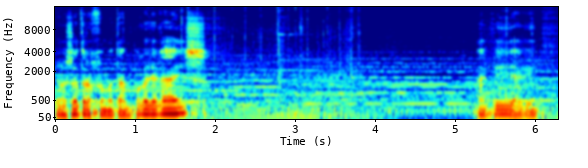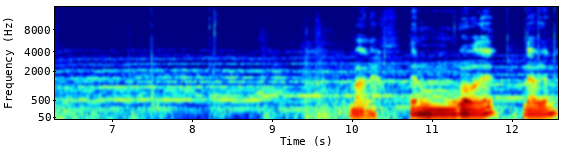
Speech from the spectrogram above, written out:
Y vosotros como tampoco llegáis... Aquí y aquí. Vale. Tienen un huevo de, de aviones.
